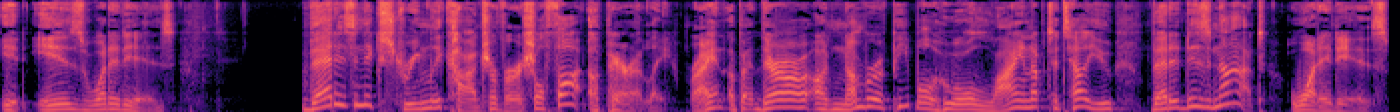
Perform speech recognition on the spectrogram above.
It is what it is. That is an extremely controversial thought, apparently, right? There are a number of people who will line up to tell you that it is not what it is,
